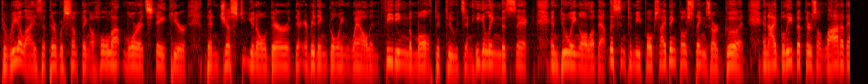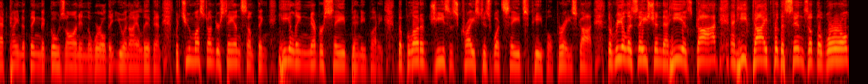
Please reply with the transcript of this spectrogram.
to realize that there was something a whole lot more at stake here than just, you know, their, their everything going well and feeding the multitudes and healing the sick and doing all of that. Listen to me, folks. I think those things are good. And I believe that there's a lot of that kind of thing that goes on in the world that you and I live in. But you must understand something healing never saved anybody. The blood of Jesus Christ is what saves people people, praise God. The realization that He is God and He died for the sins of the world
